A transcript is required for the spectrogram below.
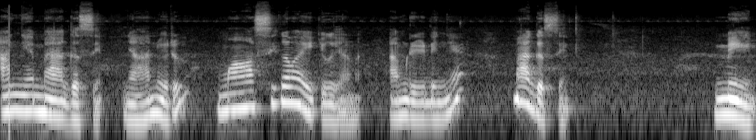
അങ്ങെ മാഗസിൻ. ഞാനൊരു മാസിക വായിക്കുകയാണ്. ഐ എം റീഡിങ് എ മാഗസിൻ മേം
